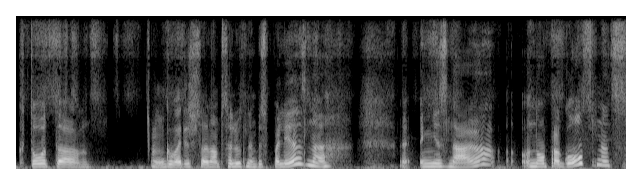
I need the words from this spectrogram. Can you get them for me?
кто-то говорит, что она абсолютно бесполезна. Не знаю. Но про Goldsmiths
